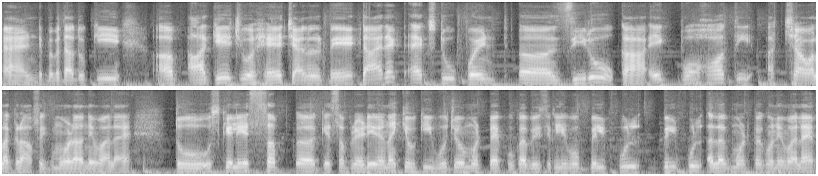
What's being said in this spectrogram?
एंड मैं बता दूँ कि अब आगे जो है चैनल पे direct X two point zero का एक बहुत ही अच्छा वाला ग्राफिक मोड आने वाला है। तो उसके लिए सब के सब रेडी रहना क्योंकि वो जो मोड पैक होगा बेसिकली वो बिल्कुल बिल्कुल अलग मोड पैक होने वाला है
